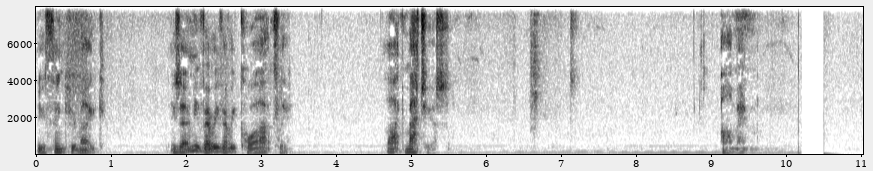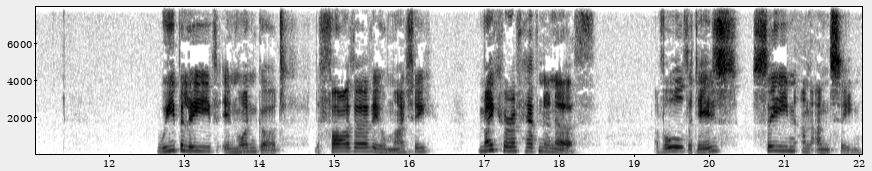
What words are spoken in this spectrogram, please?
you think you make is only very, very quietly, like Matthias. Amen. We believe in one God, the Father, the Almighty, maker of heaven and earth, of all that is, seen and unseen.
